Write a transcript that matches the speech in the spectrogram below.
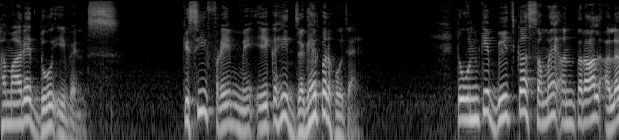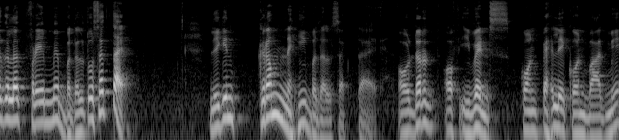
हमारे दो इवेंट्स किसी फ्रेम में एक ही जगह पर हो जाएँ, तो उनके बीच का समय अंतराल अलग अलग फ्रेम में बदल तो सकता है लेकिन क्रम नहीं बदल सकता है। ऑर्डर ऑफ़ इवेंट्स कौन पहले कौन बाद में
